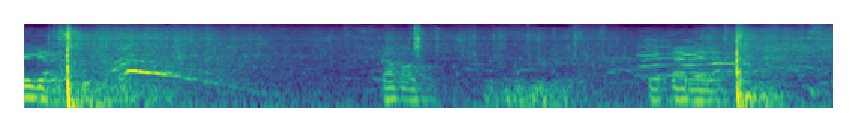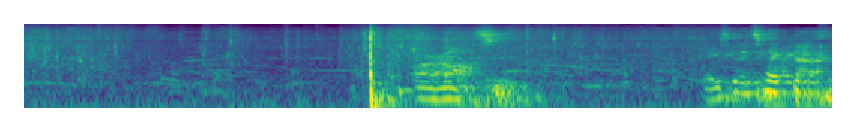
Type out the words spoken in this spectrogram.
he goes. Come on. Get that in. All right. Now he's going to take that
